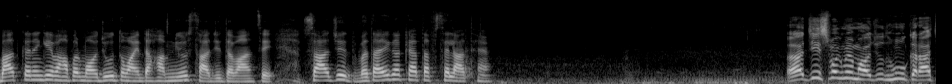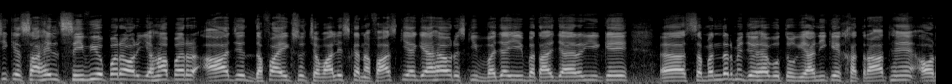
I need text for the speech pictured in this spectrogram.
बात करेंगे वहाँ पर मौजूद नुमाइंदा हम न्यूज़ साजिद दवान से। साजिद बताएगा क्या तफसलात हैं? जी, इस वक्त मैं मौजूद हूँ कराची के साहिल सीवियो पर और यहाँ पर आज दफ़ा 144 का नफाज किया गया है और इसकी वजह यही बताई जा रही है कि समंदर में जो है वो तोगयानी के ख़तरात हैं और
